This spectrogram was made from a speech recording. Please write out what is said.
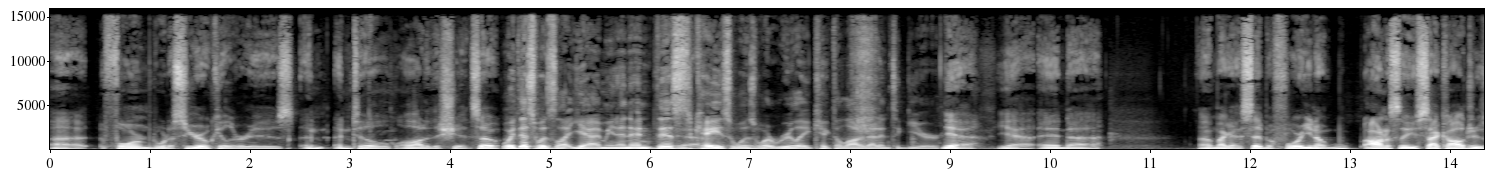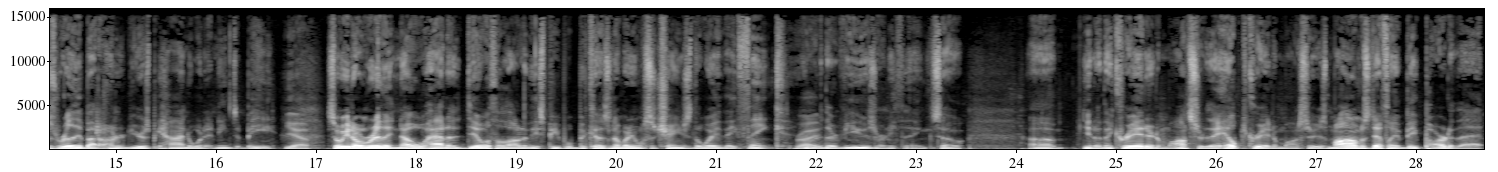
uh, formed what a serial killer is un, until a lot of the shit. So Wait, this was like yeah, I mean and and this Yeah. case was what really kicked a lot of that into gear. Yeah, yeah, and uh, um, like I said before, you know, honestly, psychology is really about hundred years behind what it needs to be. Yeah. So we don't really know how to deal with a lot of these people because nobody wants to change the way they think, or Right. their views or anything. So, um, you know, they created a monster. They helped create a monster. His mom was definitely a big part of that.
